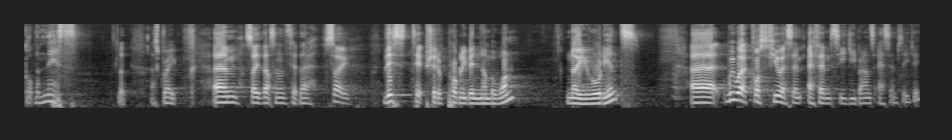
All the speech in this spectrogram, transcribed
got them this. Look, that's great. Um, so that's another tip there. So this tip should have probably been number one know your audience. Uh, we work across a few SM, FMCG brands, SMCG,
